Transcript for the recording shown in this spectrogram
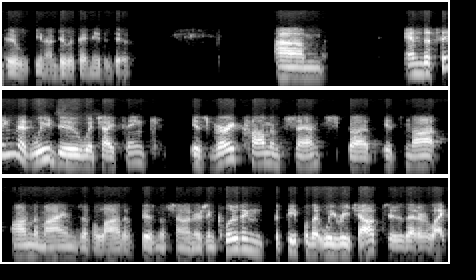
do, you know, do what they need to do. Um, and the thing that we do, which I think is very common sense, but it's not on the minds of a lot of business owners, including the people that we reach out to that are like,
